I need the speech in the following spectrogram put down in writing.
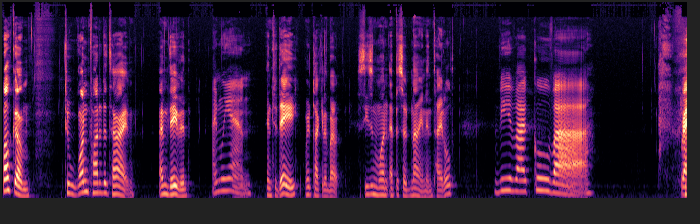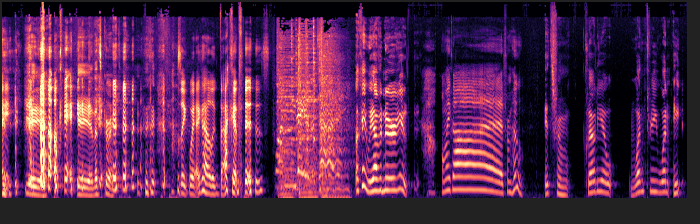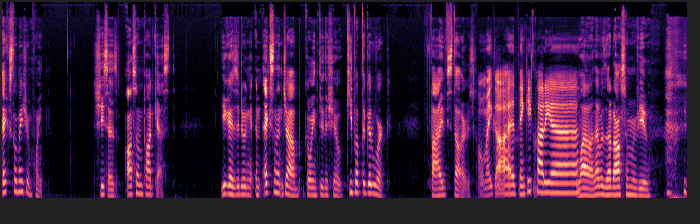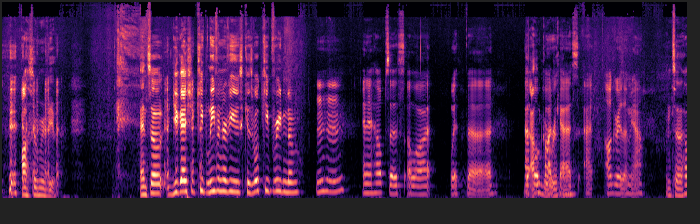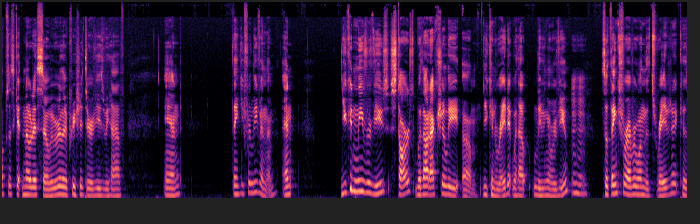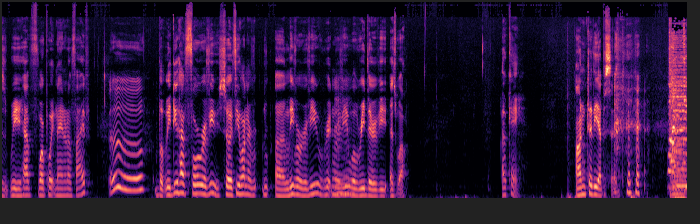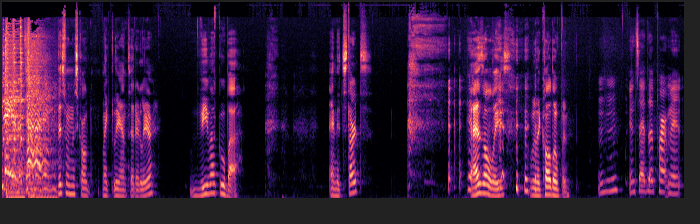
Welcome to One Pot at a Time. I'm David, I'm Leanne. and today we're talking about season one, episode nine, entitled Viva Cuba. Right? Yeah, yeah, yeah, okay. yeah, yeah, that's correct. I was like, wait, I gotta look back at this. One day at a time. Okay, we have a new review. Oh my god. From who? It's from Claudia one three one eight exclamation point. She says, "Awesome podcast. You guys are doing an excellent job going through the show. Keep up the good work. Five stars. Oh my god. Thank you, Claudia. Wow, that was an awesome review. awesome review. And so you guys should keep leaving reviews because we'll keep reading them. Mm-hmm. And it helps us a lot with the, The Apple algorithm. Podcast at algorithm, yeah. And so it helps us get noticed. So we really appreciate the reviews we have. And thank you for leaving them. And you can leave reviews, stars, without actually, um, you can rate it without leaving a review. Mm-hmm. So thanks for everyone that's rated it because we have 4.9 out of 5. Ooh. But we do have four reviews. So if you want to uh, leave a review, written review, Mhm. we'll read the review as well. Okay. On to the episode. One day at a time. this one is called, like Leanne said earlier, Viva Cuba. And it starts, as always, with a cold open. Mm-hmm. Inside the apartment.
